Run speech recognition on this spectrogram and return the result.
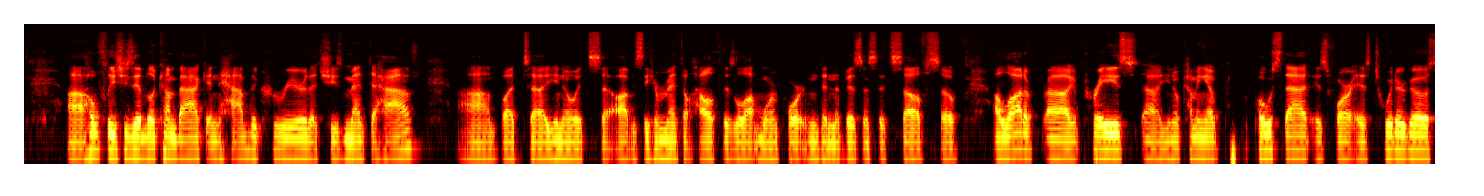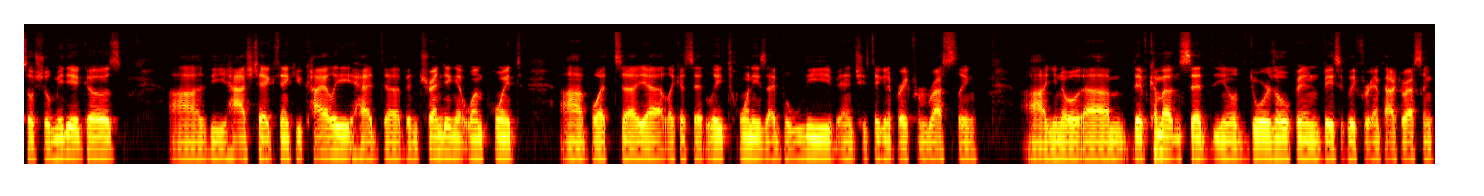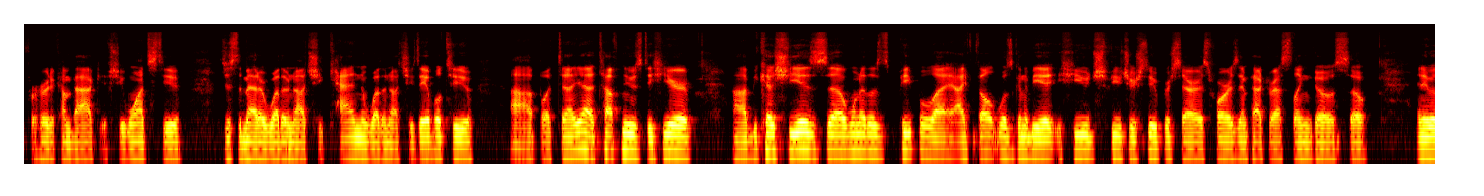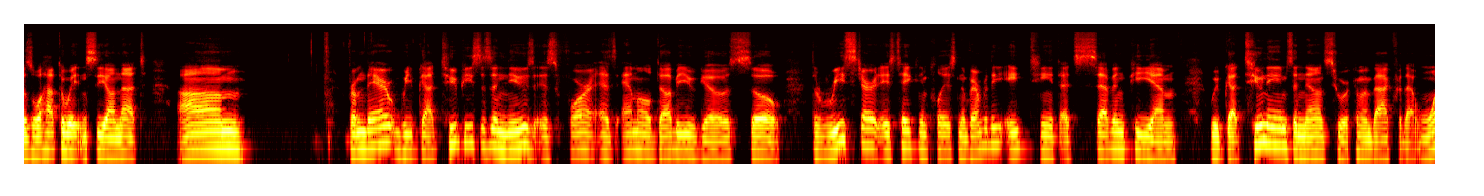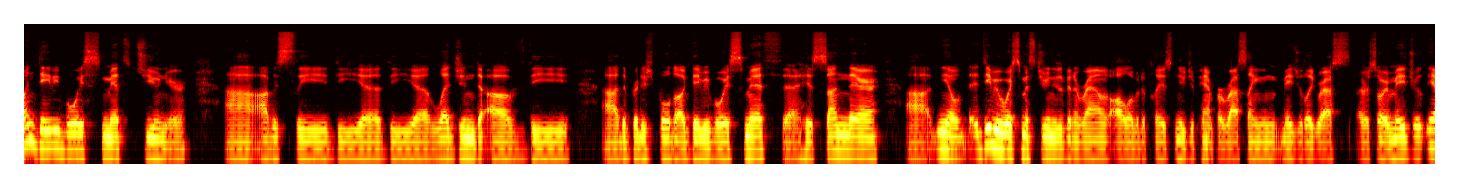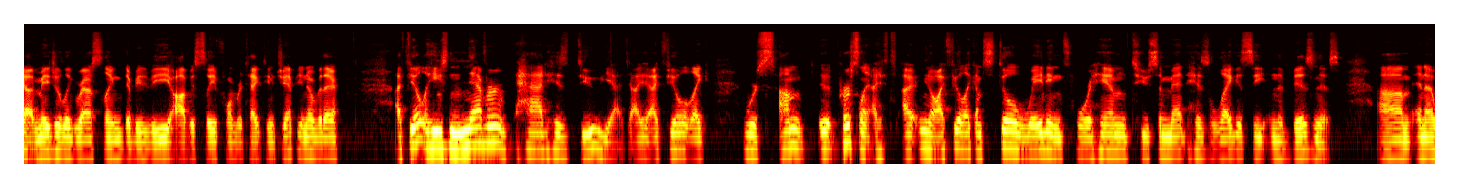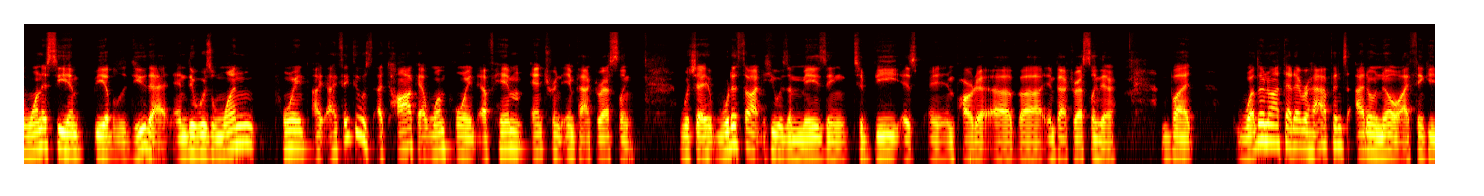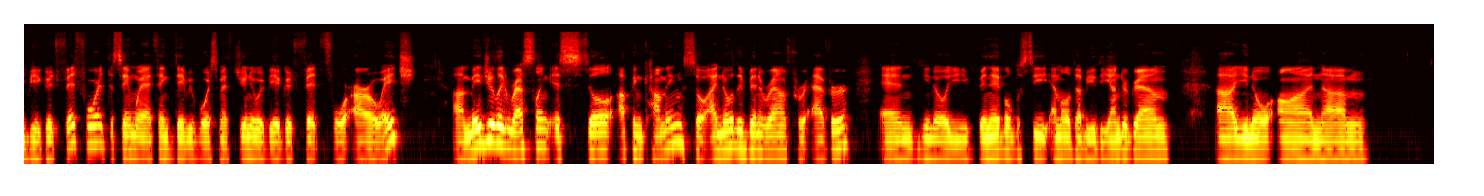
Uh, hopefully, she's able to come back and have the career that she's meant to have. Uh, but uh, you know, it's uh, obviously her mental health is a lot more important than the business itself. So, a lot of uh, praise, uh, you know, coming out post that as far as Twitter goes, social media goes. The hashtag thank you Kylie had been trending at one point, but yeah, like I said, late 20s, I believe, and she's taking a break from wrestling. Uh, you know, um, they've come out and said, you know, the door's open basically for Impact Wrestling for her to come back if she wants to. It's just a matter of whether or not she can, whether or not she's able to. Uh, but uh, yeah, tough news to hear uh, because she is uh, one of those people I, I felt was going to be a huge future superstar as far as Impact Wrestling goes. So, anyways, we'll have to wait and see on that. Um, from there, we've got two pieces of news as far as MLW goes. So the restart is taking place November the 18th at 7 p.m. We've got two names announced who are coming back for that. One, Davy Boy Smith Jr., uh, obviously the uh, the uh, legend of the uh, the British Bulldog, Davy Boy Smith, uh, his son there. Uh, you know, Davy Boy Smith Jr. has been around all over the place. New Japan Pro Wrestling, Major League Wrestling, or sorry, Major yeah, Major League Wrestling, WWE, obviously former tag team champion over there. I feel he's never had his due yet. I, I feel like we're I'm uh, personally I, I, you know I feel like I'm still waiting for him to cement his legacy in the business, um, and I want to see him be able to do that. And there was one point I, I, think there was a talk at one point of him entering Impact Wrestling, which I would have thought he was amazing to be as in part of uh, Impact Wrestling there, but. Whether or not that ever happens, I don't know. I think he'd be a good fit for it. The same way I think Davy Boy Smith Jr. would be a good fit for ROH. Uh, Major League Wrestling is still up and coming, so I know they've been around forever, and you know you've been able to see MLW The Underground, uh, you know on. Um,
